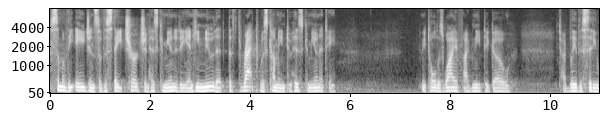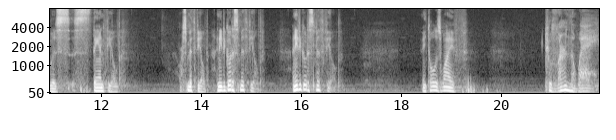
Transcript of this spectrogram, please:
some of the agents of the state church in his community, and he knew that the threat was coming to his community. And he told his wife, I need to go to, I believe the city was Stanfield or Smithfield. I need to go to Smithfield. I need to go to Smithfield. And he told his wife to learn the way.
